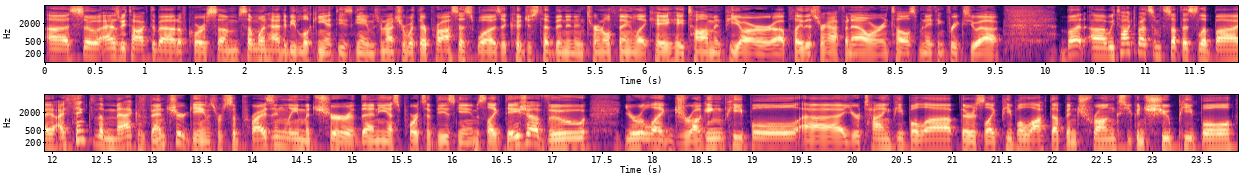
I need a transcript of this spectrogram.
Uh, so, as we talked about, of course, some someone had to be looking at these games. We're not sure what their process was. It could just have been an internal thing, like, "Hey, hey, Tom and PR, uh, play this for half an hour and tell us if anything freaks you out." But uh, we talked about some stuff that slipped by. I think the MacVenture games were surprisingly mature, the NES ports of these games. Like Deja Vu, you're like drugging people, uh, you're tying people up. There's like people locked up in trunks. You can shoot people.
